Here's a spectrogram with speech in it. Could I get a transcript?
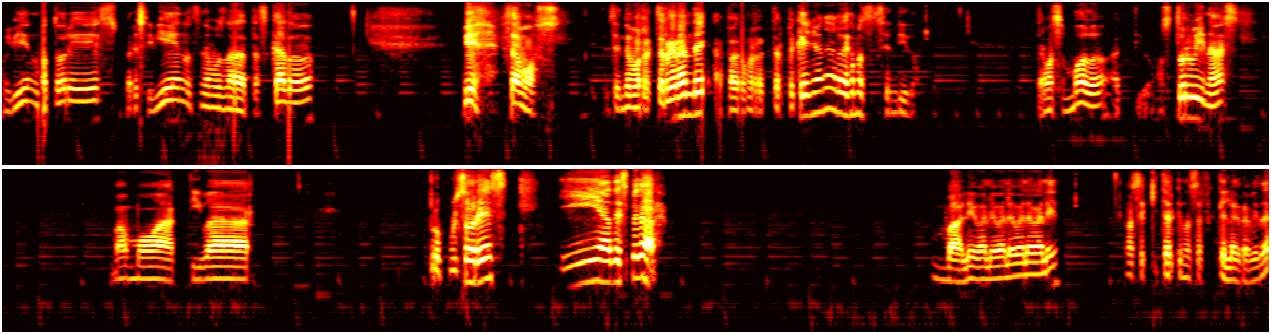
Muy bien, motores, parece bien, no tenemos nada atascado. Bien, empezamos. Encendemos reactor grande, apagamos reactor pequeño, nada, lo dejamos encendido. Entramos en modo, activamos turbinas. Vamos a activar propulsores y a despegar. Vale, vale, vale, vale, vale. Vamos a quitar que nos afecte la gravedad.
